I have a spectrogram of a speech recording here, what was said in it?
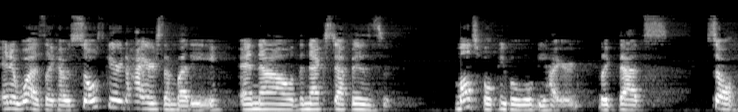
And it was like, I was so scared to hire somebody. And now the next step is multiple people will be hired. Like that's, so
